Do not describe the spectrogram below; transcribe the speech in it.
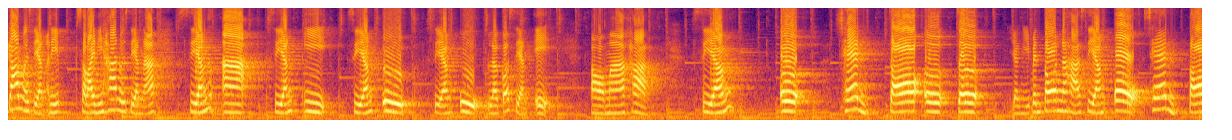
9 หน่วยเสียงอันนี้สไลด์นี้ 5 หน่วยเสียงนะ เสียงอะเสียงอีเสียงอึเสียงอุแล้วก็เสียงเอะต่อมาค่ะ เสียงเออเช่น จอเออเจอ อย่างนี้เป็นต้นนะคะ เสียงโอ เช่น ตอ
